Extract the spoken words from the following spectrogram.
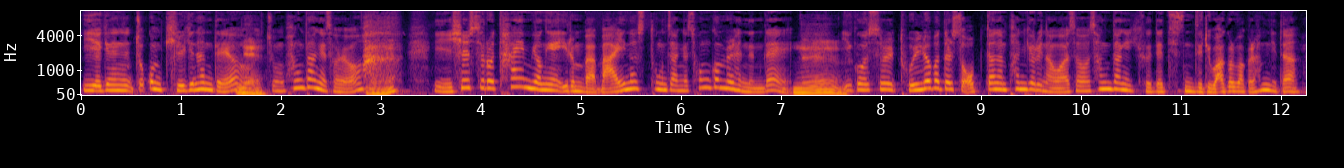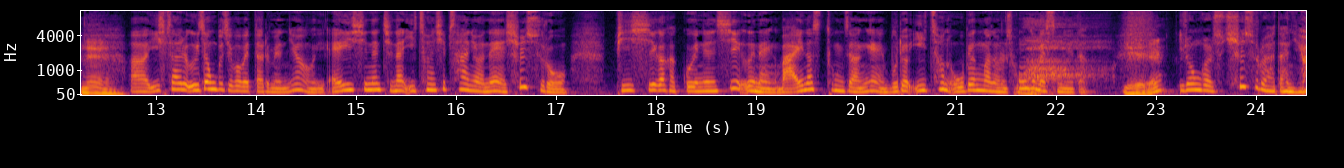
이 얘기는 조금 길긴 한데요. 네. 좀 황당해서요. 이 실수로 타인명의 이른바 마이너스 통장에 송금을 했는데 네. 이것을 돌려받을 수 없다는 판결이 나와서 상당히 그 네티즌들이 와글와글 합니다. 네. 아, 24일 의정부 지법에 따르면요. 이 A 씨는 지난 2014년에 실수로 B 씨가 갖고 있는 C 은행 마이너스 통장에 무려 2,500만 원을 송금했습니다. 예. 이런 걸 실수를 하다니요.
